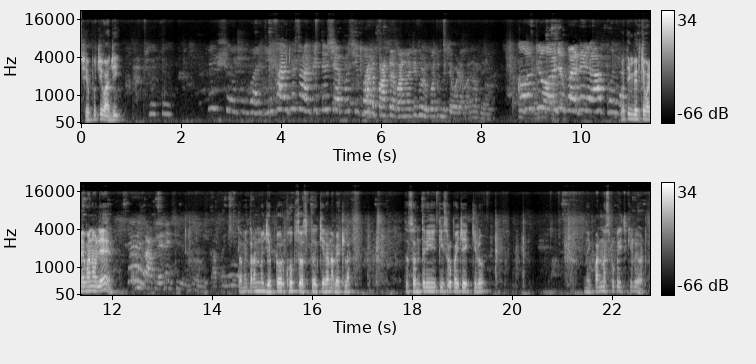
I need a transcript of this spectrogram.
शेपूची भाजी आता पातळ बनवायची थोडं कोथिंबीरच्या वड्या बनवल्या कोथिंबीरच्या वड्या बनवल्या आहे अजून कापल्या नाही शिजून ठेवले कापायचे. तर मित्रांनो झेप्टोवर खूप स्वस्त किराणा भेटला. तर संत्री तीस रुपयाचे एक किलो. नाही पन्नास रुपयाचे किलो आहे वाटतं.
